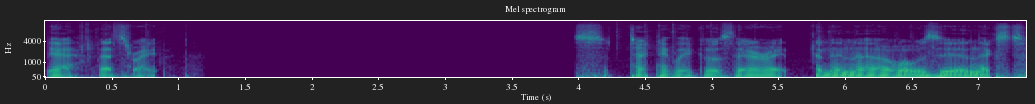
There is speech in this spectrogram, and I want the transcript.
Yeah, that's right. So technically it goes there, right? And then uh, what was the next?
